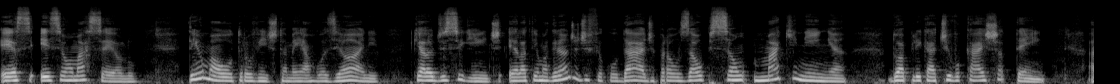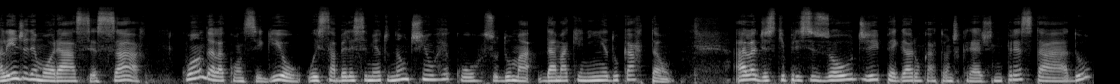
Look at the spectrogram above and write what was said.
Esse, esse é o Marcelo. Tem uma outra ouvinte também, a Rosiane, que ela diz o seguinte: ela tem uma grande dificuldade para usar a opção maquininha do aplicativo Caixa Tem. Além de demorar a acessar, quando ela conseguiu, o estabelecimento não tinha o recurso ma da maquininha do cartão. Ela disse que precisou de pegar um cartão de crédito emprestado,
